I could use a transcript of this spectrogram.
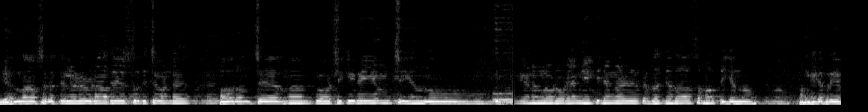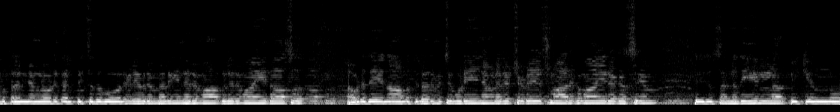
ഉയർന്ന അവസരത്തിൽ ഇടവിടാതെ സ്തുതിച്ചുകൊണ്ട് അവർ ചേർന്ന് ഘോഷിക്കുകയും ചെയ്യുന്നു. ഗണങ്ങളോടുകൂടെ അങ്ങേക്ക് ഞങ്ങൾ കൃതജ്ഞത സമർപ്പിക്കുന്നു. അങ്ങയുടെ പ്രിയപുത്രൻ ഞങ്ങളോട് കൽപ്പിച്ചതുപോലെ ഇളയവരും ബലഹീനരും ആകുലരുമായ ദാസ് അവിടുത്തെ നാമത്തിൽ ഒരുമിച്ച് കൂടി ഞങ്ങളുടെ രക്ഷയുടെ സ്മാരകമായ രഹസ്യം തിരുസന്നിധിയിൽ അർപ്പിക്കുന്നു.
